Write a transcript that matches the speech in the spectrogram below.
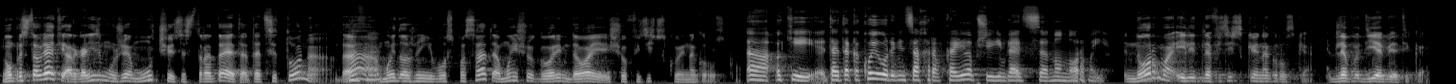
Но представляете, организм уже мучается, страдает от ацетона, да, Мгм. мы должны его спасать, а мы еще говорим, давай еще физическую нагрузку. А, окей, тогда какой уровень сахара в крови вообще является ну, нормой? Норма или для физической нагрузки? Для диабетика.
